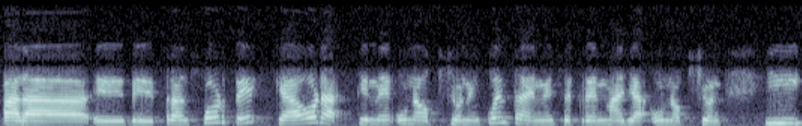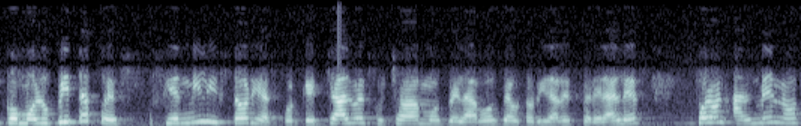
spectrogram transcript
para eh, de transporte que ahora tiene una opción, encuentra en ese tren Maya una opción. Y como Lupita, pues cien mil historias, porque ya lo escuchábamos de la voz de autoridades federales, fueron al menos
